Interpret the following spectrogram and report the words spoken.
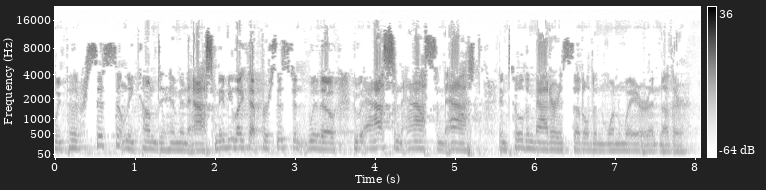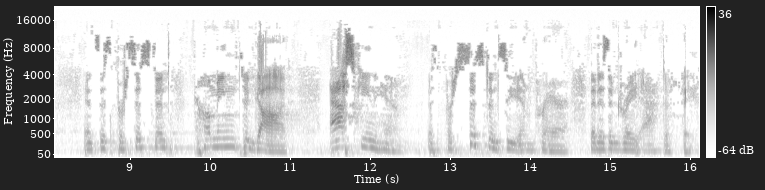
We persistently come to Him and ask, maybe like that persistent widow who asked and asked and asked until the matter is settled in one way or another. It's this persistent coming to God, asking Him, this persistency in prayer that is a great act of faith.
